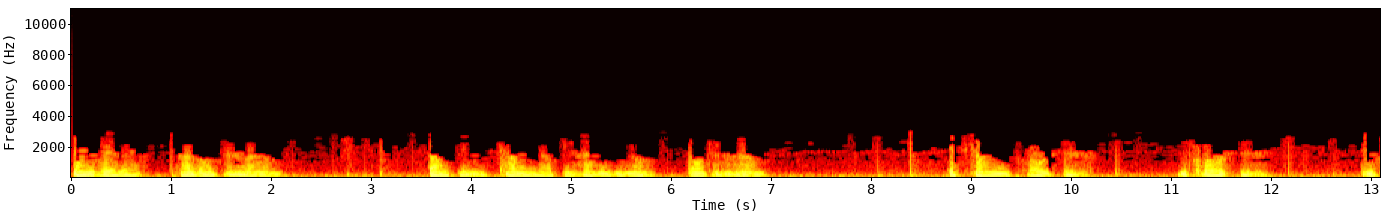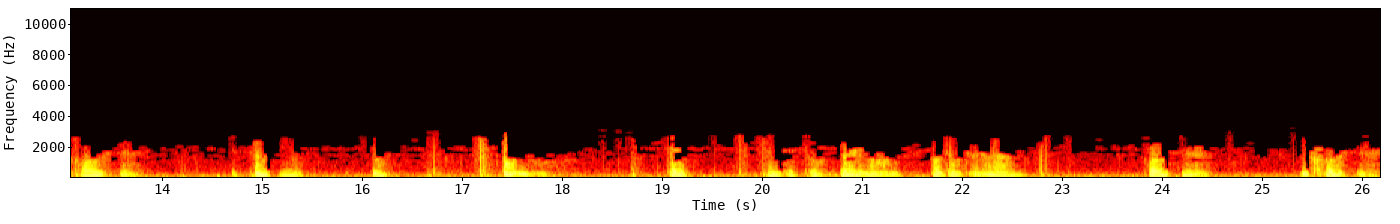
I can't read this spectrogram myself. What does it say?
Do you hear that? Now, don't turn around. Something is coming up behind you, no? Don't turn around. It's coming closer and closer and closer. It's something. Oh, no. That can just go very long. No, don't turn around. Closer and closer.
